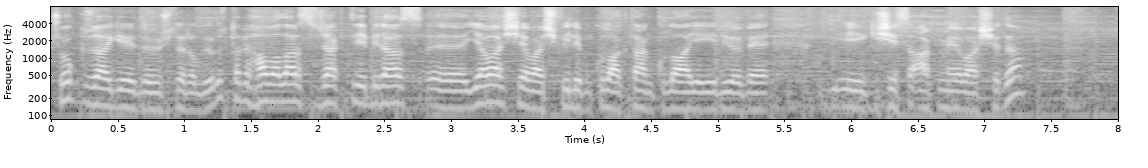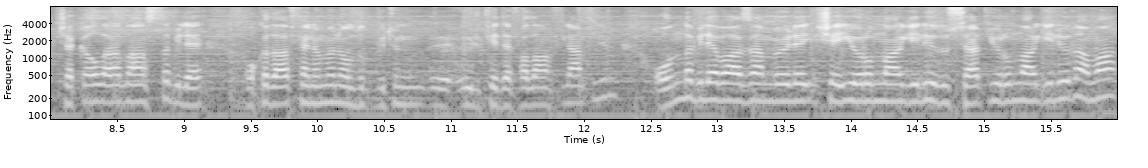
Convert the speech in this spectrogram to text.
Çok güzel geri dönüşler alıyoruz. Tabii havalar sıcak diye biraz e, yavaş yavaş film kulaktan kulağa yayılıyor ve e, gişesi artmaya başladı. Çakallar Dans'ta bile o kadar fenomen olduk bütün e, ülkede falan filan film. Onda bile bazen böyle şey yorumlar geliyordu, sert yorumlar geliyordu ama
